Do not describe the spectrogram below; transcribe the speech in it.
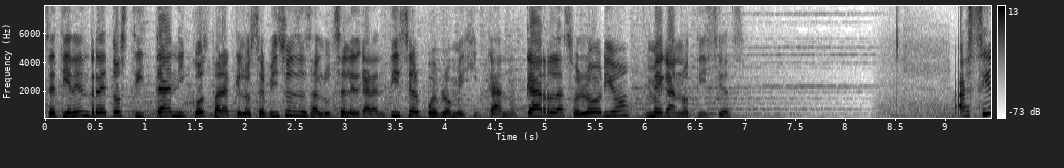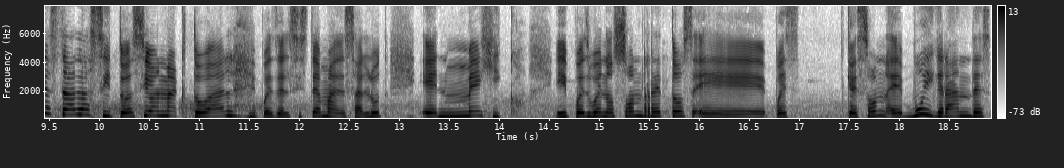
se tienen retos titánicos para que los servicios de salud se les garantice al pueblo mexicano. Carla Solorio, Mega Noticias. Así está la situación actual eh, pues, del sistema de salud en México. Y pues bueno, son retos eh, pues que son eh, muy grandes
